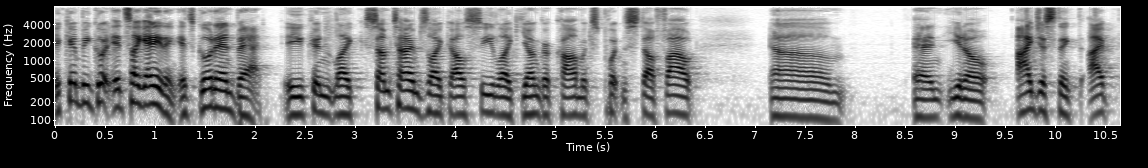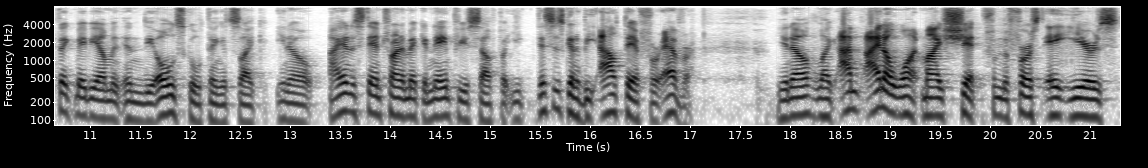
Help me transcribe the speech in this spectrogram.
It can be good. It's like anything. It's good and bad. You can like sometimes like I'll see like younger comics putting stuff out, um, and you know I just think I think maybe I'm in, the old school thing. It's like you know I understand trying to make a name for yourself, but you, this is going to be out there forever. You know, like I'm I don't want my shit from the first eight years.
